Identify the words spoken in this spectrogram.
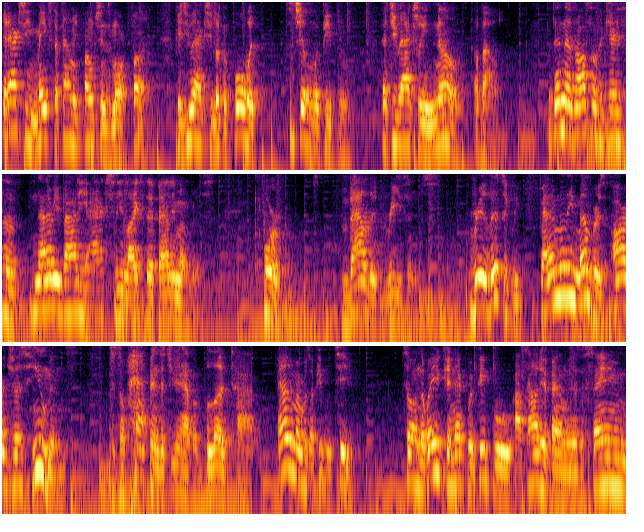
It actually makes the family functions more fun because you're actually looking forward to chilling with people that you actually know about. But then there's also the case of not everybody actually likes their family members for valid reasons. Realistically, family members are just humans. Just so happens that you have a blood tie. Family members are people too. So, in the way you connect with people outside of your family is the same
